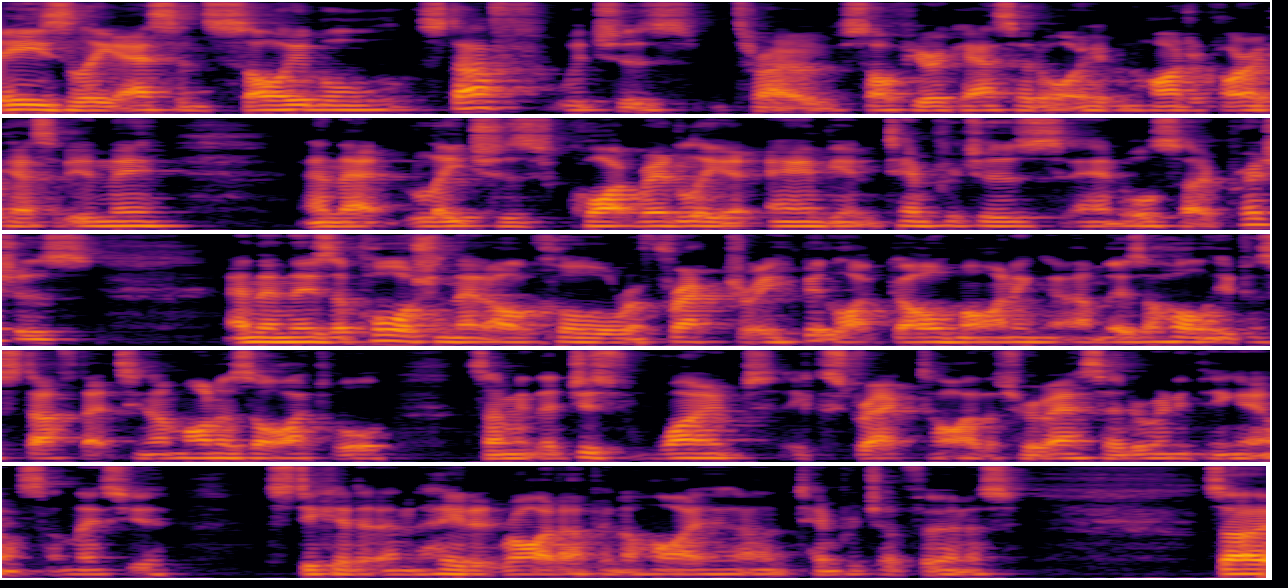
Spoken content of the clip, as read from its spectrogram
easily acid soluble stuff, which is throw sulfuric acid or even hydrochloric acid in there. And that leaches quite readily at ambient temperatures and also pressures. And then there's a portion that I'll call refractory, a bit like gold mining. Um, there's a whole heap of stuff that's in a monazite or something that just won't extract either through acid or anything else unless you stick it and heat it right up in a high uh, temperature furnace. So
